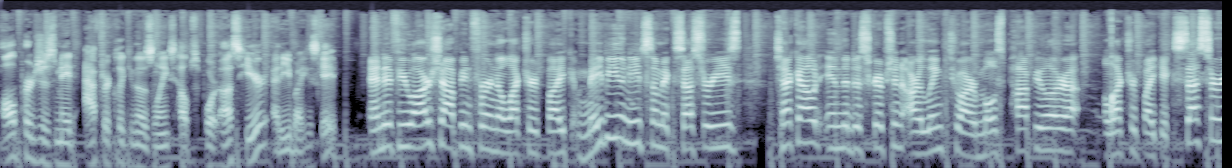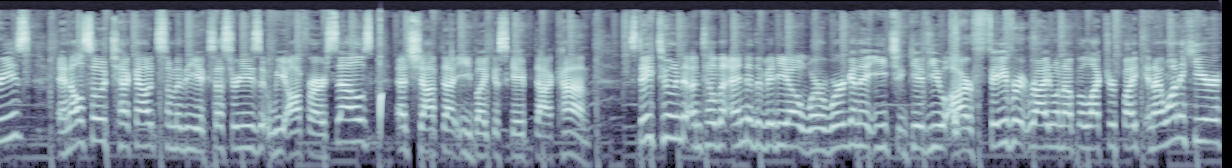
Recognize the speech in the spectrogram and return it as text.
All purchases made after clicking those links help support us here at eBike Escape. And if you are shopping for an electric bike, maybe you need some accessories, check out in the description our link to our most popular electric bike accessories, and also check out some of the accessories we offer ourselves at shop.ebikeescape.com. Stay tuned until the end of the video where we're gonna each give you our favorite Ride One Up electric bike. And I wanna hear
